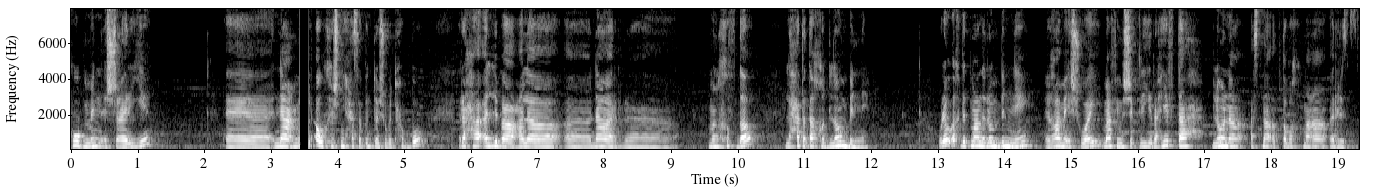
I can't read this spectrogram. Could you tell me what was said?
كوب من الشعرية ناعمة أو خشنة حسب انتو شو بتحبوا. راح أقلبها على نار منخفضة لحتى تاخد لون بني. ولو أخدت معنا لون بني غامق شوي ما في مشكلة راح يفتح لونها أثناء الطبخ مع الرز.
